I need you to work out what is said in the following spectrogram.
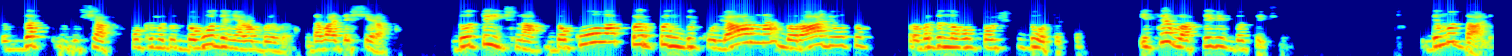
Зараз, поки ми тут доводення робили, давайте ще раз. Дотична до кола перпендикулярна до радіусу, проведеного в точці дотику. І це властивість дотичності. Йдемо далі.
